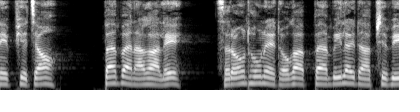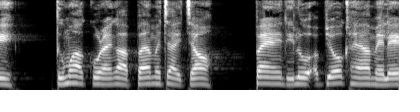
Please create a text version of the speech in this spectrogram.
နှစ်ဖြစ်ကြောင်းပန်းပန်နာကလည်းစရုံးထုံးတဲ့တော့ကပန်ပေးလိုက်တာဖြစ်ပြီးသူမကိုယ်တိုင်ကပန်းမကြိုက်ကြောင်းပပိုင်ဒီလိုအပြောခံရမယ်လဲ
